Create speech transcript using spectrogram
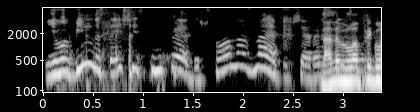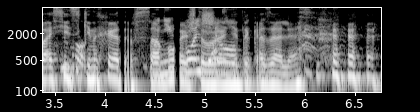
его били настоящие скинхеды. Что она знает вообще? Надо было пригласить скинхедов с собой, чтобы они доказали.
